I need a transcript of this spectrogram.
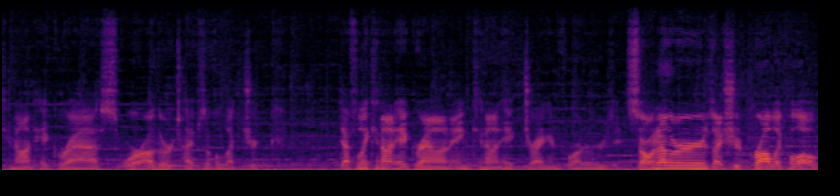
Cannot hit grass or other types of electric. Definitely cannot hit ground and cannot hit dragon for whatever reason. So in other words, I should probably pull out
